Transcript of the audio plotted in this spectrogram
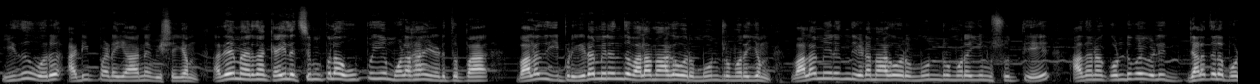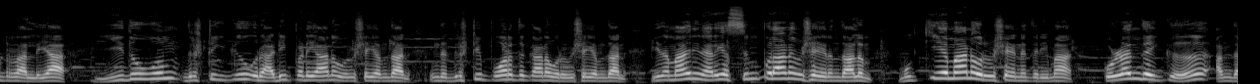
இது ஒரு அடிப்படையான விஷயம். அதே மாதிரி தான் கையில் சிம்பிளாக உப்பையும் மிளகாயும் எடுத்துப்பா. வலது இப்படி இடமிருந்து வலமாக ஒரு மூன்று முறையும் வலமிருந்து இடமாக ஒரு மூன்று முறையும் சுற்றி அதனை கொண்டு போய் வெளி ஜலத்தில் போட்டுறா இல்லையா? இதுவும் திருஷ்டிக்கு ஒரு அடிப்படையான ஒரு விஷயம்தான். இந்த திருஷ்டி போகிறதுக்கான ஒரு விஷயம்தான். இதை மாதிரி நிறைய சிம்பிளான விஷயம் இருந்தாலும் முக்கியமான ஒரு விஷயம் என்ன தெரியுமா? குழந்தைக்கு அந்த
